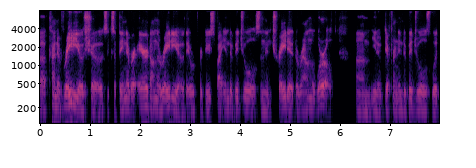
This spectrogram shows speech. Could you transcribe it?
uh, kind of radio shows, except they never aired on the radio. They were produced by individuals and then traded around the world. Um, you know, different individuals would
